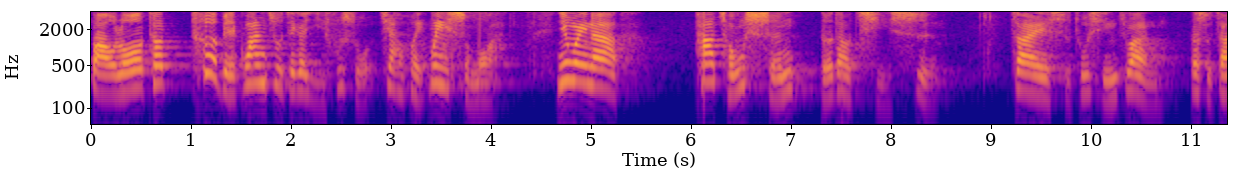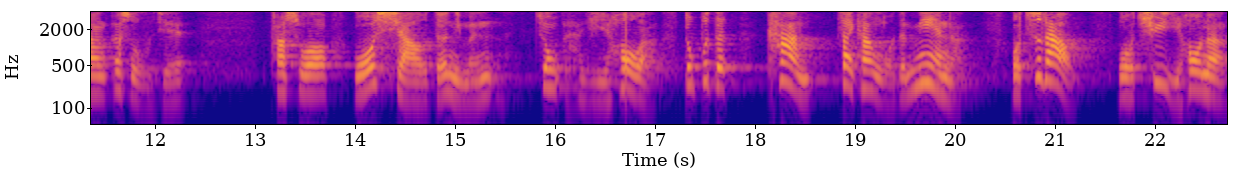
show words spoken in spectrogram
保罗他特别关注这个以弗所教会，为什么啊？因为呢，他从神得到启示。在《使徒行传》二十章二十五节，他说：“我晓得你们中以后啊，都不得看再看我的面了。我知道我去以后呢，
